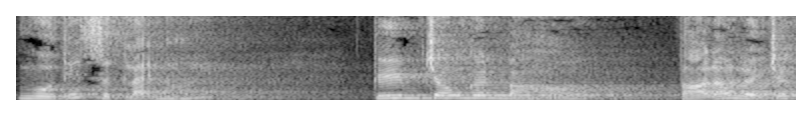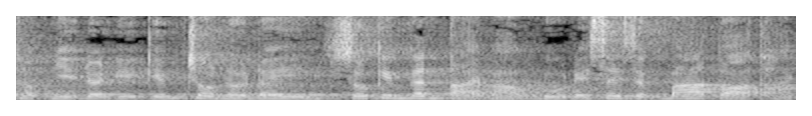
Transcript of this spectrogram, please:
Ngô thiết dực lại nói kim châu ngân bảo ta đã lệnh cho thập nhị đơn y kiếm chôn ở đây số kim ngân tài bảo đủ để xây dựng ba tòa thành.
